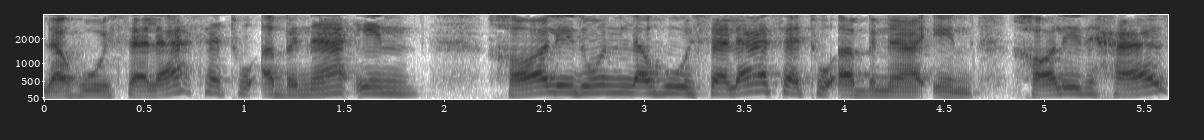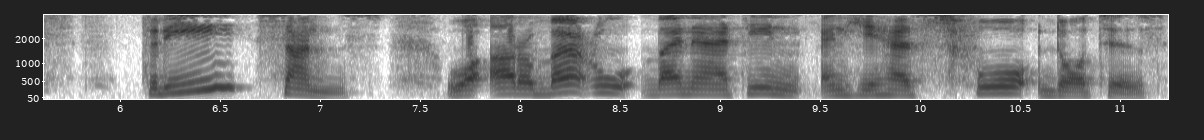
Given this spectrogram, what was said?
له ثلاثة أبناء خالد له ثلاثة أبناء خالد has three sons وأربع بنات and he has four daughters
